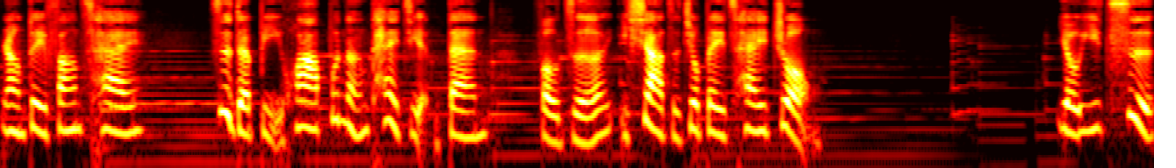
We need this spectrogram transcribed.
让对方猜。字的笔画不能太简单，否则一下子就被猜中。有一次，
